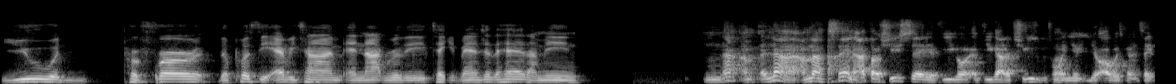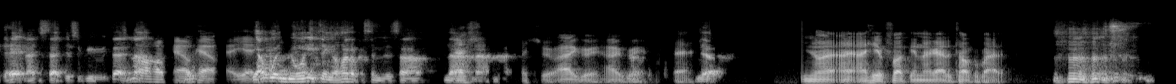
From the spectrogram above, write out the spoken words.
You would prefer the pussy every time and not really take advantage of the head. I mean, Nah, I'm, nah, I'm not saying that. I thought you said if you go, if you got to choose between, you're, you're always going to take the head. And I just I disagree with that. No, oh, okay, okay, okay, yeah, yeah, I wouldn't do anything 100 percent of the time. Nah, That's nah. That's true. I agree. I agree. with. Yeah. You know, I, I hear fucking. I got to talk about it.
